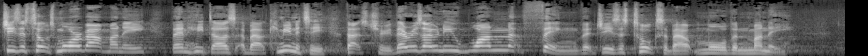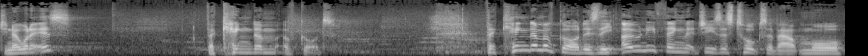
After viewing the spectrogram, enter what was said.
Jesus talks more about money than he does about community. That's true. There is only one thing that Jesus talks about more than money. Do you know what it is? The kingdom of God. The kingdom of God is the only thing that Jesus talks about more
